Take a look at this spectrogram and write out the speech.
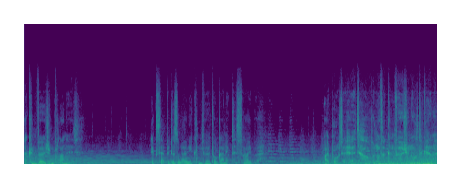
A conversion planet. Except it doesn't only convert organic to cyber. I brought it here to help another conversion altogether.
